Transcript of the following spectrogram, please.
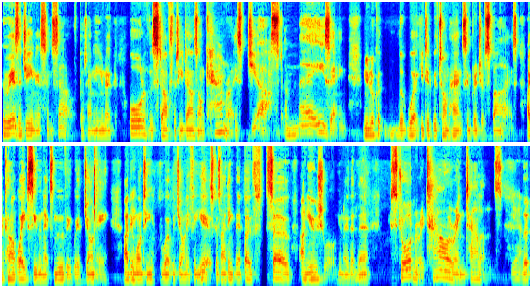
who is a genius himself, but I mean, you know, all of the stuff that he does on camera is just amazing. When you look at the work he did with Tom Hanks in Bridge of Spies, I can't wait to see the next movie with Johnny. I've been wanting to work with Johnny for years because I think they're both so unusual, you know, that they're extraordinary, towering talents yeah. that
